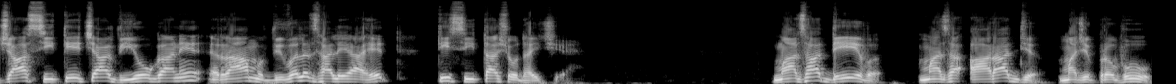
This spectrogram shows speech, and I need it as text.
ज्या सीतेच्या वियोगाने राम विवल झाले आहेत ती सीता शोधायची आहे. माझा देव माझा आराध्य माझे प्रभू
